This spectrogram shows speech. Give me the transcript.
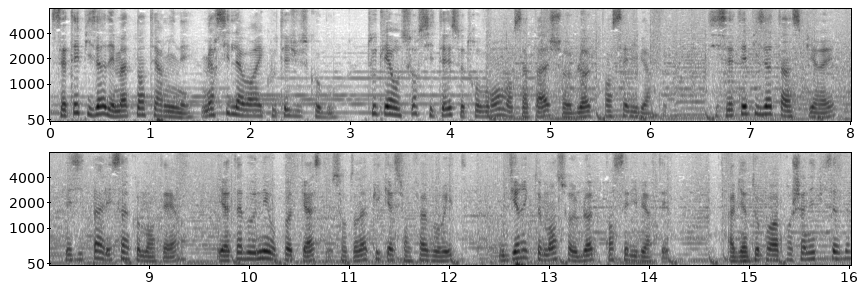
Cet épisode est maintenant terminé. Merci de l'avoir écouté jusqu'au bout. Toutes les ressources citées se trouveront dans sa page sur le blog Pensée Liberté. Si cet épisode t'a inspiré, n'hésite pas à laisser un commentaire et à t'abonner au podcast sur ton application favorite ou directement sur le blog Pensée Liberté. A bientôt pour un prochain épisode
